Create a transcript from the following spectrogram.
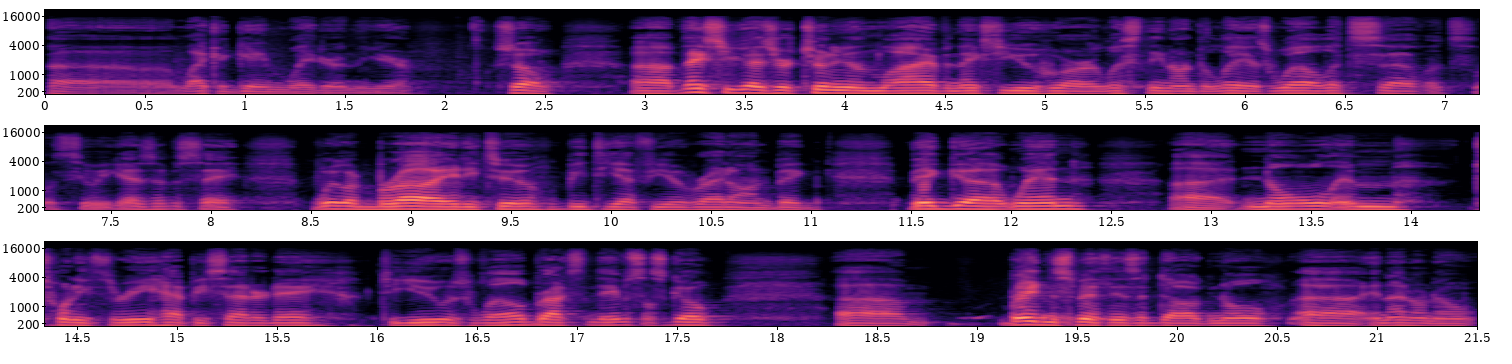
uh, like a game later in the year. So uh, thanks to you guys who are tuning in live, and thanks to you who are listening on delay as well. Let's uh, let's let's see what you guys have to say. Boiler Bruh eighty two BTFU right on big big uh, win. Uh, Noel M twenty three happy Saturday to you as well. Broxton Davis, let's go. Um, Braden Smith is a dog, Noel, uh, and I don't know.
